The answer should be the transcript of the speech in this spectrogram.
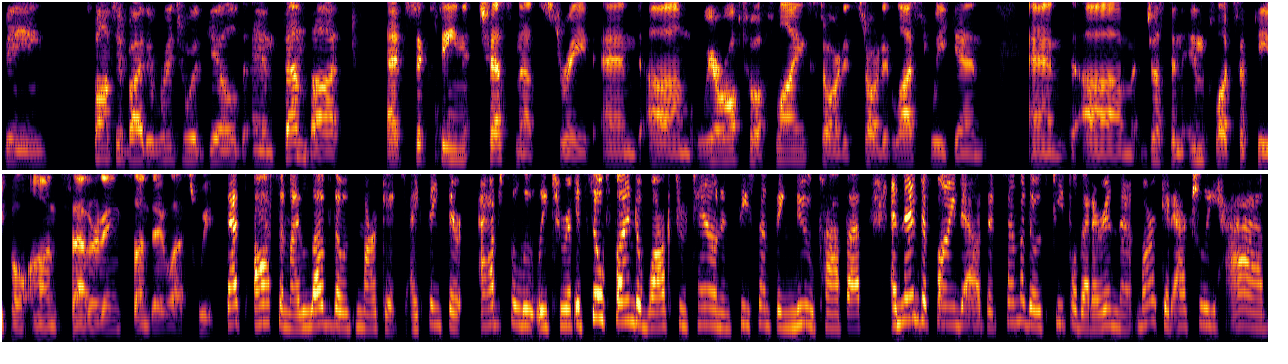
being sponsored by the Ridgewood Guild and Fembot at 16 Chestnut Street. And um, we are off to a flying start. It started last weekend and um, just an influx of people on Saturday and Sunday last week. That's awesome. I love those markets. I think they're absolutely terrific. It's so fun to walk through town and see something new pop up, and then to find out that some of those people that are in that market actually have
